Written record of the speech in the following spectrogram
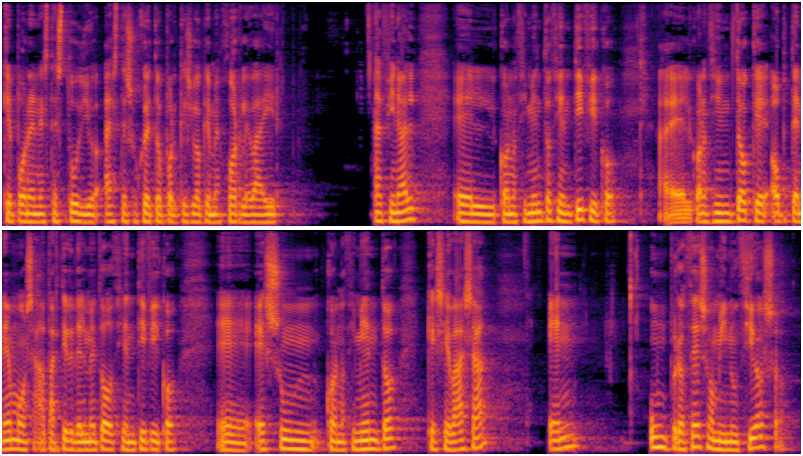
que pone en este estudio a este sujeto porque es lo que mejor le va a ir. Al final, el conocimiento científico, el conocimiento que obtenemos a partir del método científico, eh, es un conocimiento que se basa en un proceso minucioso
